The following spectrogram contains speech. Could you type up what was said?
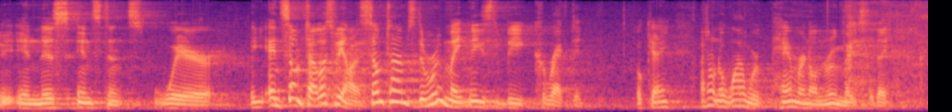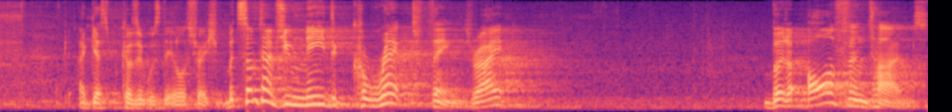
in this instance where, and sometimes, let's be honest, sometimes the roommate needs to be corrected, okay? I don't know why we're hammering on roommates today. I guess because it was the illustration. But sometimes you need to correct things, right? But oftentimes,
